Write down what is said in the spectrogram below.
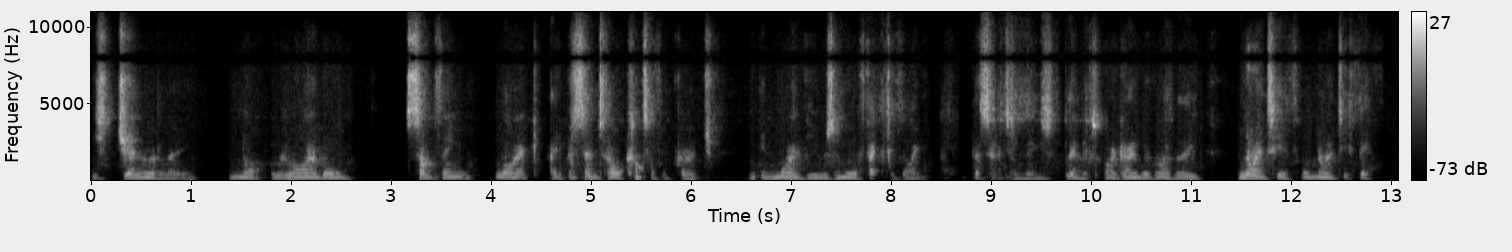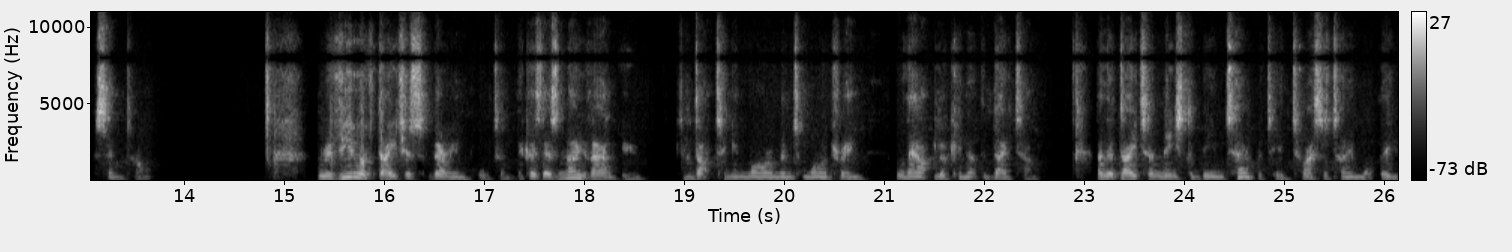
is generally not reliable. Something like a percentile cutoff approach, in my view, is a more effective way for setting these limits by going with either the 90th or 95th percentile. Review of data is very important because there's no value conducting environmental monitoring without looking at the data. And the data needs to be interpreted to ascertain what the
